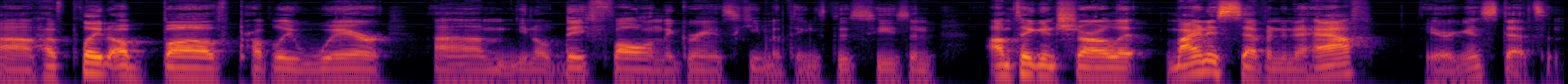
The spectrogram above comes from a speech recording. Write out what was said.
uh, have played above probably where, um, you know, they fall in the grand scheme of things this season. I'm taking Charlotte minus seven and a half here against Stetson.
